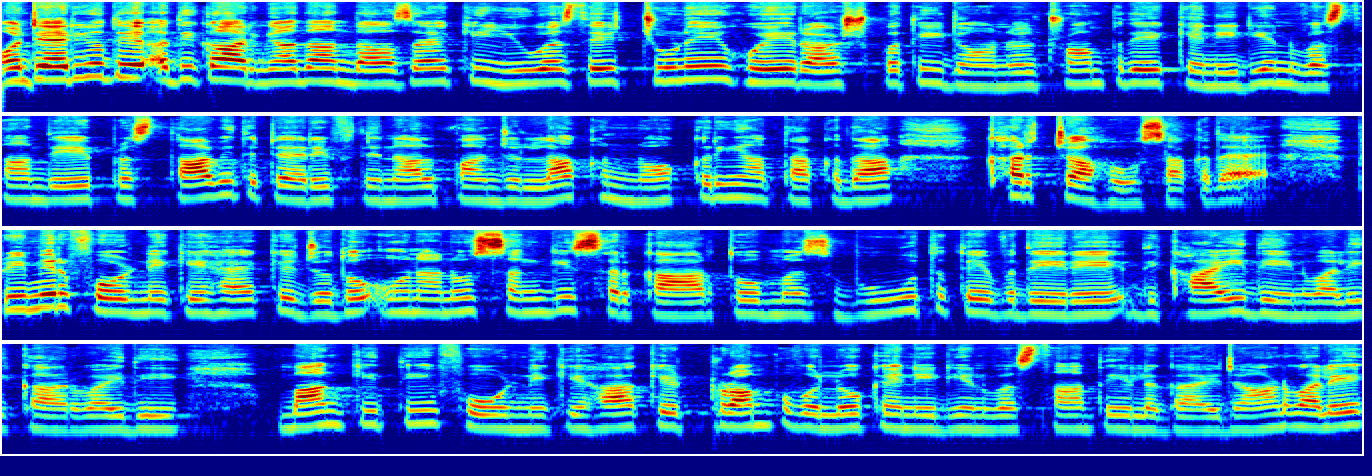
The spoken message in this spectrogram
ਓਨਟਾਰੀਓ ਦੇ ਅਧਿਕਾਰੀਆਂ ਦਾ ਅੰਦਾਜ਼ਾ ਹੈ ਕਿ ਯੂਐਸ ਦੇ ਚੁਣੇ ਹੋਏ ਰਾਸ਼ਟਰਪਤੀ ਡੋਨਲਡ ਟਰੰਪ ਦੇ ਕੈਨੇਡੀਅਨ ਵਸਤਾਂ ਦੇ ਪ੍ਰਸਤਾਵਿਤ ਟੈਰਿਫ ਦੇ ਨਾਲ 5 ਲੱਖ ਨੌਕਰੀਆਂ ਤੱਕ ਦਾ ਖਰਚਾ ਹੋ ਸਕਦਾ ਹੈ। ਪ੍ਰੀਮੀਅਰ ਫੋਰਡ ਨੇ ਕਿਹਾ ਕਿ ਜਦੋਂ ਉਹਨਾਂ ਨੂੰ ਸੰਘੀ ਸਰਕਾਰ ਤੋਂ ਮਜ਼ਬੂਤ ਤੇ ਵਧੇਰੇ ਦਿਖਾਈ ਦੇਣ ਵਾਲੀ ਕਾਰਵਾਈ ਦੀ ਮੰਗ ਕੀਤੀ ਫੋਰਡ ਨੇ ਕਿਹਾ ਕਿ ਟਰੰਪ ਵੱਲੋਂ ਕੈਨੇਡੀਅਨ ਵਸਤਾਂ ਤੇ ਲਗਾਏ ਜਾਣ ਵਾਲੇ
